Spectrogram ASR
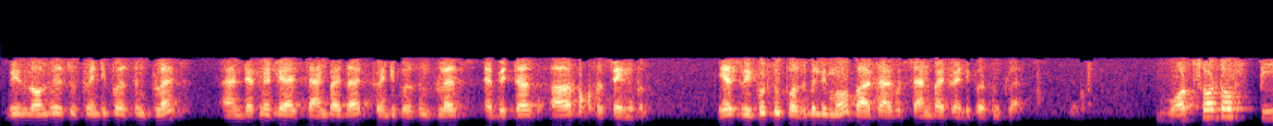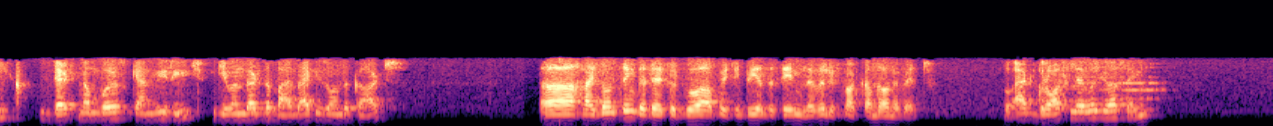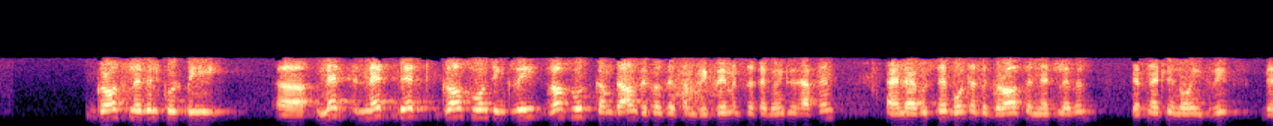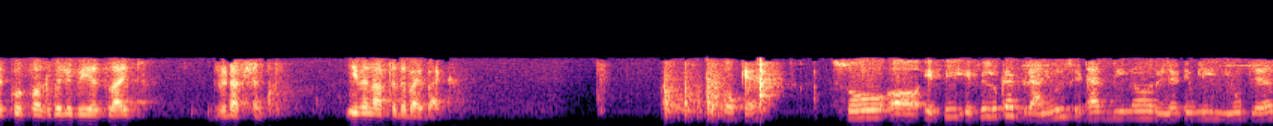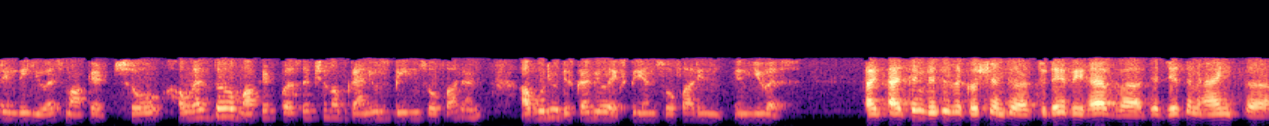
we will always do 20% plus. And definitely I stand by that. 20% plus EBITDAs are sustainable. Yes, we could do possibly more, but I would stand by 20% plus. What sort of peak debt numbers can we reach, given that the buyback is on the cards? Uh, I don't think that it would go up. It will be at the same level, if not come down a bit. So at gross level, you are saying? Gross level could be uh, net net debt. Gross won't increase. Gross would come down because there's some repayments that are going to happen. And I would say both at the gross and net level, definitely no increase. There could possibly be a slight reduction, even after the buyback. Okay. So uh, if we if we look at granules, it has been a relatively new player in the U.S. market. So how has the market perception of granules been so far, and how would you describe your experience so far in in U.S.? I, I think this is a question. Uh, today we have uh, Jason Hanks, uh,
